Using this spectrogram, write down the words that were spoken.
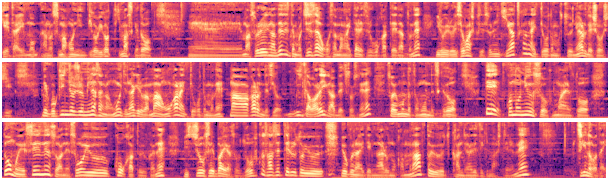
携帯も、あの、スマホにビコビコってきますけど、えー、まあそれが出てても小さいお子様がいたりするご家庭だとね、いろいろ忙しくてそれに気がつかないってことも普通にあるでしょうし、で、ご近所中皆さんが動いてなければまあ動かないってこともね、まあわかるんですよ。いいか悪いかは別としてね、そういうもんだと思うんですけど、で、このニュースを踏まえると、どうも SNS はね、そういう効果というかね、日常性バイアスを増幅させてるという良くない点があるのかもなという感じが出てきましたよね。次の話題。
